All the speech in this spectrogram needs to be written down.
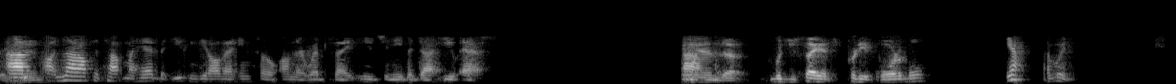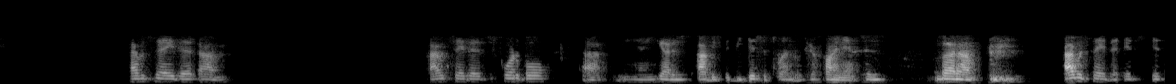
Um, uh, not off the top of my head, but you can get all that info on their website, ugeneva.us. Um, and uh, would you say it's pretty affordable? Yeah, I would. I would say that um, I would say that it's affordable. Uh, you know, you got to obviously be disciplined with your finances, but um, I would say that it's it's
